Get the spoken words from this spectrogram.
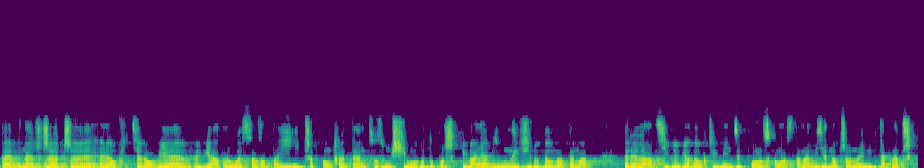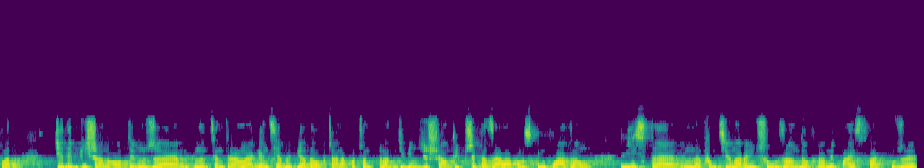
pewne rzeczy e, oficerowie wywiadu USA zataili przed Pomfretem, co zmusiło go do poszukiwania innych źródeł na temat relacji wywiadowczych między Polską a Stanami Zjednoczonymi. I tak na przykład kiedy piszą o tym, że Centralna Agencja Wywiadowcza na początku lat 90. przekazała polskim władzom listę funkcjonariuszy Urzędu Ochrony Państwa, którzy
